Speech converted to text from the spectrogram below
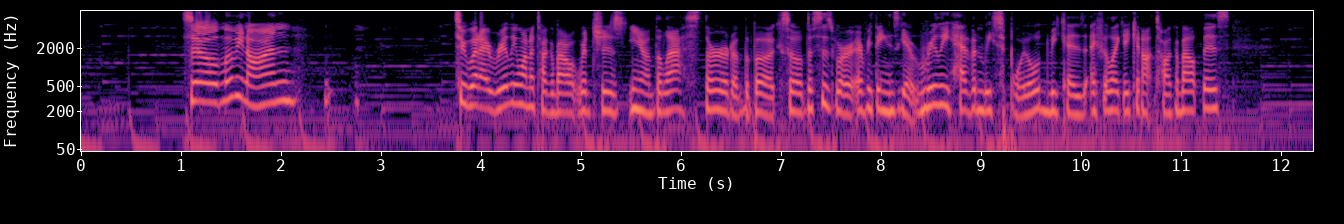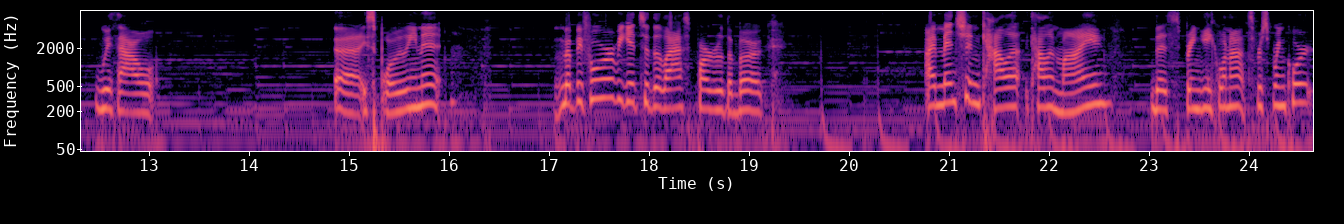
so moving on to what I really want to talk about, which is, you know, the last third of the book. So this is where everything's get really heavily spoiled because I feel like I cannot talk about this without uh, spoiling it. But before we get to the last part of the book, I mentioned Cal Calanmai, the spring equinox for Springcourt.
